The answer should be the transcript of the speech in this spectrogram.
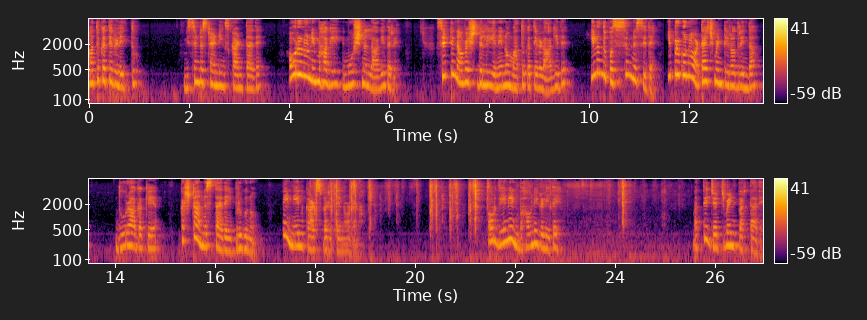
ಮಾತುಕತೆಗಳಿತ್ತು ಮಿಸ್ಅಂಡರ್ಸ್ಟ್ಯಾಂಡಿಂಗ್ಸ್ ಕಾಣ್ತಾ ಇದೆ. ಅವರು ನಿಮ್ಮ ಹಾಗೆ ಇಮೋಷ್ನಲ್ ಆಗಿದ್ದಾರೆ ಸಿಟ್ಟಿನ ಆವೇಶದಲ್ಲಿ ಏನೇನೋ ಮಾತುಕತೆಗಳಾಗಿದೆ, ಇಲ್ಲೊಂದು ಪೊಸೆಸಿವ್ನೆಸ್ ಇದೆ. ಇಬ್ರಿಗೂ ಅಟ್ಯಾಚ್ಮೆಂಟ್ ಇರೋದ್ರಿಂದ ದೂರ ಆಗೋಕ್ಕೆ ಕಷ್ಟ ಅನ್ನಿಸ್ತಾ ಇದೆ ಇಬ್ರಿಗೂ ಇನ್ನೇನು ಕಾರ್ಡ್ಸ್ ಬರುತ್ತೆ ನೋಡೋಣ. ಅವ್ರದ್ದು ಏನೇನು ಭಾವನೆಗಳಿದೆ? ಮತ್ತೆ ಜಡ್ಜ್ಮೆಂಟ್ ಬರ್ತಾ ಇದೆ.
